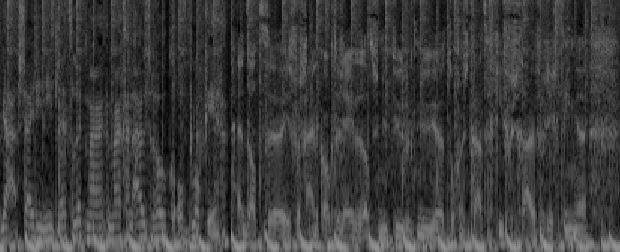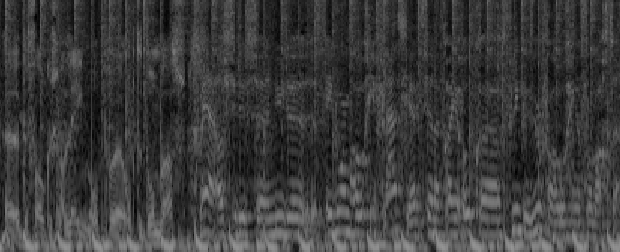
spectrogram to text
ja, zei hij niet letterlijk, maar, maar gaan uitroken of blokkeren. En dat eh, is waarschijnlijk ook de reden dat ze natuurlijk nu eh, toch een strategie verschuiven richting eh, eh, de focus alleen op, eh, op de Donbass. Maar ja, als je dus nu de enorm hoge inflatie hebt, ja, dan kan je ook eh, flinke huurverhogingen verwachten.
